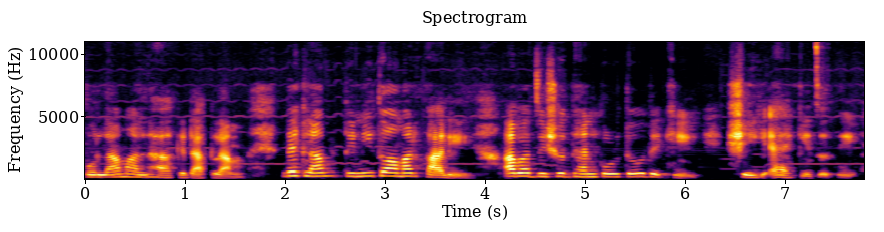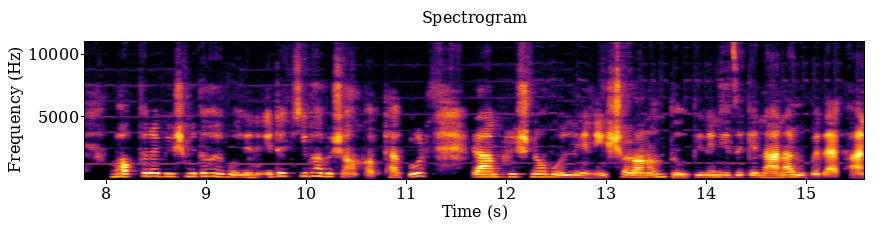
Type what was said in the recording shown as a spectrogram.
পড়লাম, আল্লাহকে ডাকলাম। দেখলাম তিনি তো আমার কালী। আবার যিশুর ধ্যান করতেও দেখি সেই একই জ্যোতি। ভক্তরা বিস্মিত হয়ে বললেন, এটা কীভাবে সম্ভব? ঠাকুর রামকৃষ্ণ বললেন, ঈশ্বর অনন্ত, তিনি নিজেকে নানা রূপে দেখান।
